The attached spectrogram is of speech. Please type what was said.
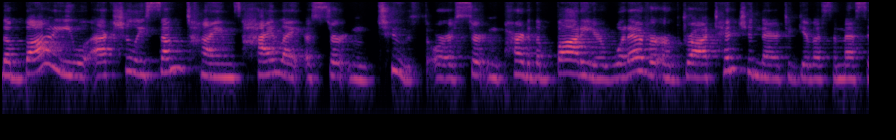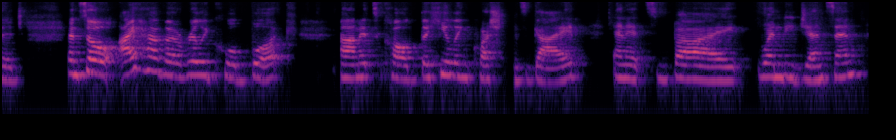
the body will actually sometimes highlight a certain tooth or a certain part of the body or whatever, or draw attention there to give us a message. And so I have a really cool book. Um, it's called The Healing Questions Guide, and it's by Wendy Jensen.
